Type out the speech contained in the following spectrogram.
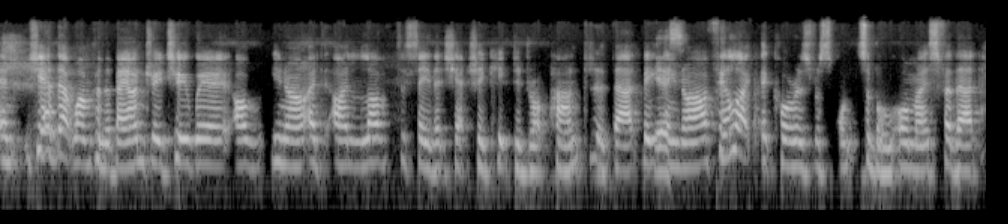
and, she had that one from the boundary too, where, I, oh, you know, I, I love to see that she actually kicked a drop punt at that. But, yes. you know, I feel like that Cora's responsible almost for that,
